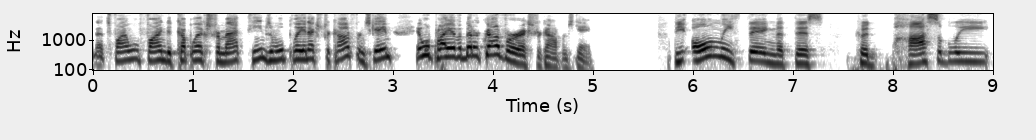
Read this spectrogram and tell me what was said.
That's fine. We'll find a couple extra MAC teams and we'll play an extra conference game, and we'll probably have a better crowd for our extra conference game. The only thing that this could possibly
